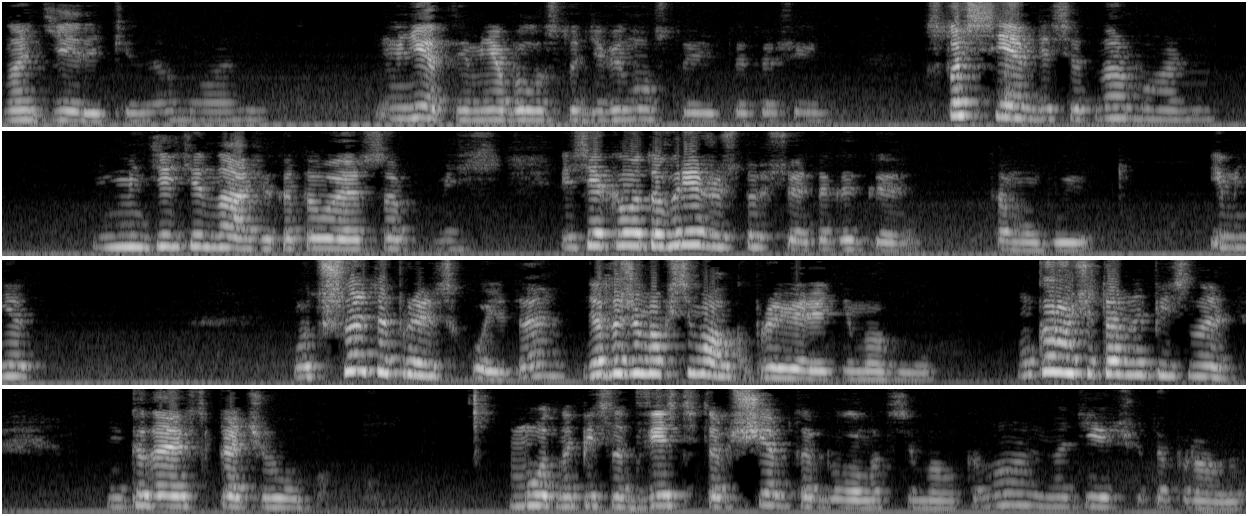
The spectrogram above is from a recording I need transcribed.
На гелике, нормально. Нет, у меня было 190, и это фигня. 170, нормально. Идите нафиг, а то я... Если я кого-то врежусь, то все, это ГГ. Кому будет. И мне... Вот что это происходит, а? Я даже максималку проверить не могу. Ну, короче, там написано... Когда я скачивал мод, написано 200 там чем-то было максималка. Ну, надеюсь, что это правда.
